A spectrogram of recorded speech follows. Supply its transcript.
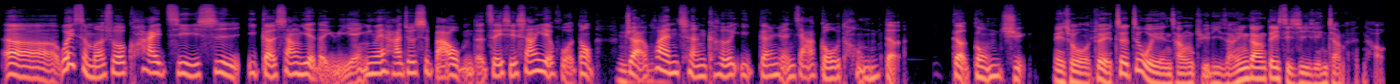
呃，为什么说会计是一个商业的语言？因为它就是把我们的这些商业活动嗯转换成可以跟人家沟通的一个工具。没错，对，这这我也常举例子啊，因为刚刚 Daisy 其实已经讲的很好。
